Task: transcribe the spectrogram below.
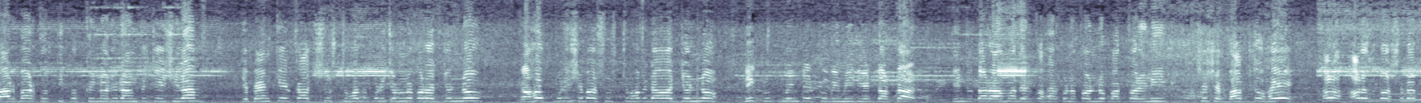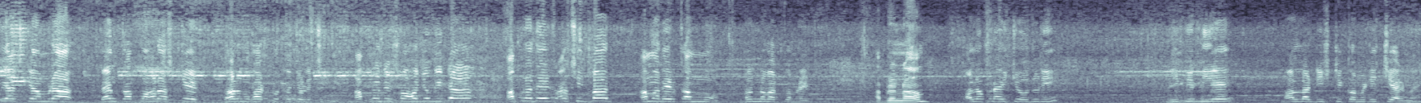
বারবার কর্তৃপক্ষের নজরে আনতে চেয়েছিলাম যে ব্যাংকের কাজ সুষ্ঠুভাবে পরিচালনা করার জন্য, গ্রাহক পরিষেবা সুষ্ঠুভাবে দেওয়ার জন্য রিক্রুটমেন্টের খুব ইমিডিয়েট দরকার। কিন্তু তারা আমাদের কথার কোনো কর্ণপাত করেনি। শেষে বাধ্য হয়ে সারা ভারতবর্ষব্যাপী আজকে আমরা ব্যাংক অফ মহারাষ্ট্রের ধর্মঘট করতে চলেছি। আপনাদের সহযোগিতা, আপনাদের আশীর্বাদ, আমাদের কাম্য। ধন্যবাদ কমরেড আপনার নাম? অলোক রায় চৌধুরী বিপিবিএ মালদা ডিস্ট্রিক্ট কমিটির chairman.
